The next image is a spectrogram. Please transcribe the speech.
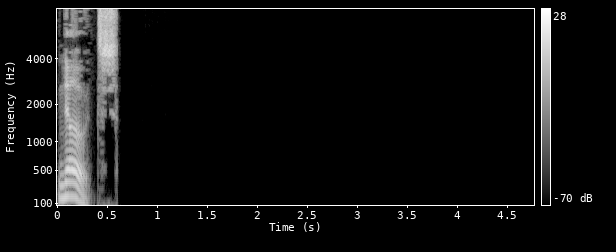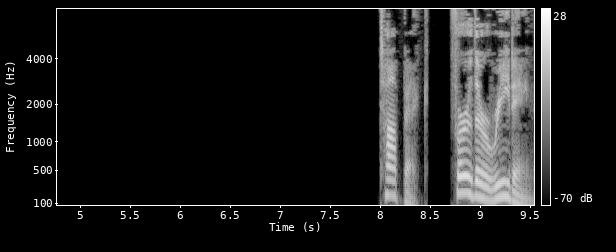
Notes Further reading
